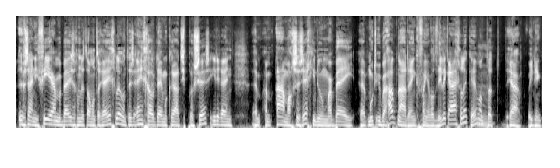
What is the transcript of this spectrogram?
we zijn hier vier jaar mee bezig om dit allemaal te regelen. Want het is één groot democratisch proces. Iedereen ehm, A mag zijn zegje doen. Maar B eh, moet überhaupt nadenken van ja, wat wil ik eigenlijk? Hè? Want dat, ja, ik denk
